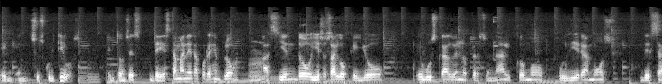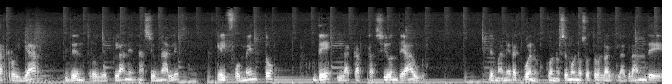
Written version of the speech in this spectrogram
en sus cultivos. Entonces, de esta manera, por ejemplo, haciendo, y eso es algo que yo he buscado en lo personal, cómo pudiéramos desarrollar dentro de planes nacionales el fomento de la captación de agua. De manera que, bueno, conocemos nosotros la, grande,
